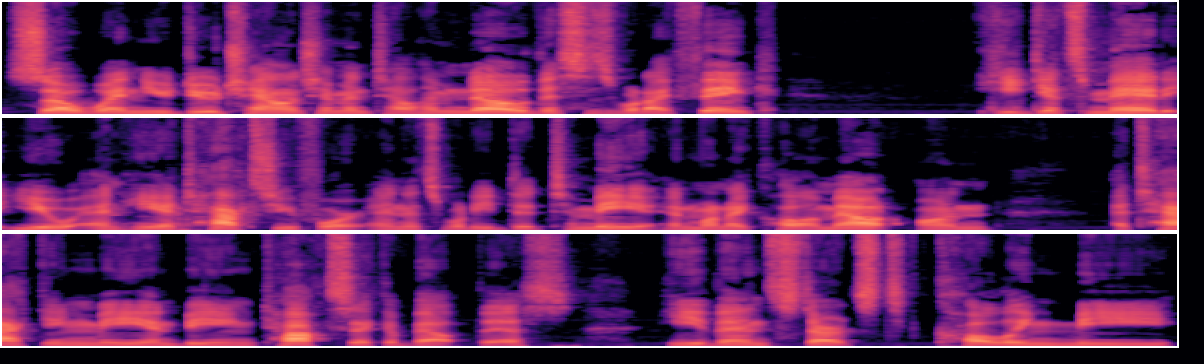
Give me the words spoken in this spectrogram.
So when you do challenge him and tell him, no, this is what I think, he gets mad at you and he attacks you for it. And it's what he did to me. And when I call him out on attacking me and being toxic about this, he then starts calling me,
